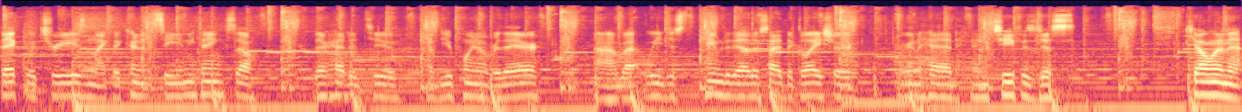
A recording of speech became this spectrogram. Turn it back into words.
thick with trees and like they couldn't see anything. So they're headed to a viewpoint over there. Uh, but we just came to the other side of the glacier. We're gonna head and Chief is just killing it.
